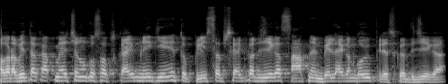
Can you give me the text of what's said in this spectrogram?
अगर अभी तक आप मेरे चैनल को सब्सक्राइब नहीं किए तो प्लीज़ सब्सक्राइब कर दीजिएगा, साथ में बेल आइकन को भी प्रेस कर दीजिएगा।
